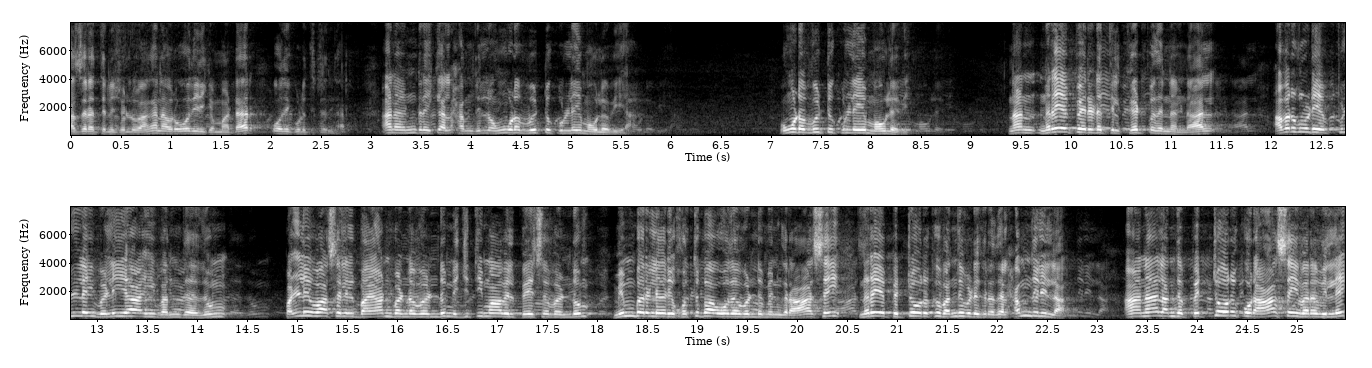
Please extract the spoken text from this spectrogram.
ஹசரத்துன்னு சொல்லுவாங்க. நான் அவர் ஓதி இருக்க மாட்டார். ஓதி கொடுத்துட்டு இருந்தார். ஆனால் இன்றைக்கு அல்ஹம்துலில்லாஹ் உங்களோட வீட்டுக்குள்ளேயே மௌலவியா? உங்களோட வீட்டுக்குள்ளேயே மௌலவி. நான் நிறைய பேரிடத்தில் கேட்பது என்னென்றால் அவர்களுடைய பிள்ளை வெளியாகி வந்ததும் பள்ளிவாசலில் பயான் பண்ண வேண்டும் இஜித்திமாவில் பேச வேண்டும் மிம்பரில் ஏறி ஹொத்துபா ஓத வேண்டும் என்கிற ஆசை நிறைய பெற்றோருக்கு வந்து விடுகிறது. அலமதுல்லா ஆனால் அந்த பெற்றோருக்கு ஒரு ஆசை வரவில்லை.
